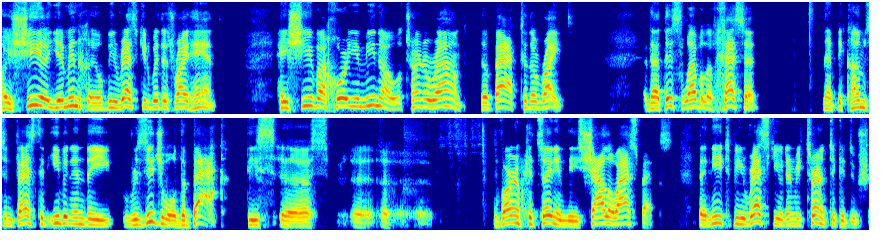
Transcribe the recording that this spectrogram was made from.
Hoshia Yemincha will be rescued with his right hand. Heshiva Chor Yemino will turn around the back to the right. That this level of chesed that becomes invested even in the residual, the back, these uh, uh, uh, these shallow aspects that need to be rescued and returned to Kedusha.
